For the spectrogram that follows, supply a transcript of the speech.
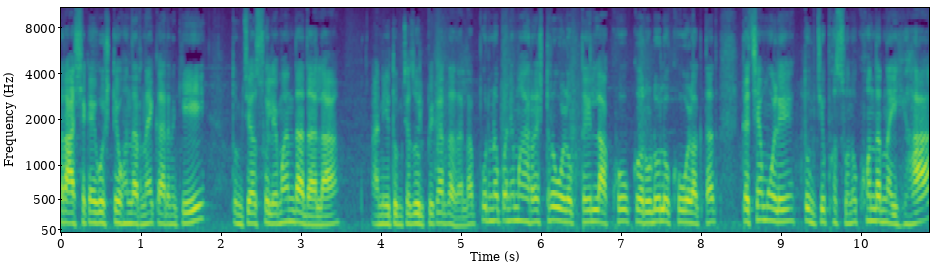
तर अशा काही गोष्टी होणार नाही कारण की तुमच्या सुलेमान दादाला आणि तुमच्या जुल्फिकार दादाला पूर्णपणे महाराष्ट्र ओळखतंय लाखो करोडो लोक ओळखतात. त्याच्यामुळे तुमची फसवणूक होणार नाही. हा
